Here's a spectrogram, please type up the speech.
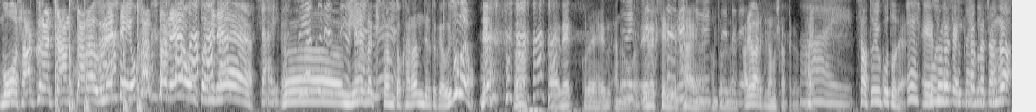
もうさくらちゃんたら売れてよかったね 本当にね。大活躍ですようん。宮崎さんとね絡んでる時は嘘だよ。ね、うんはいめこれあの MX MX テレビ。で はい、本当ですあれはあれで楽しかったけど。はい、はい。さあということで、えそれがじゃさくらちゃんが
